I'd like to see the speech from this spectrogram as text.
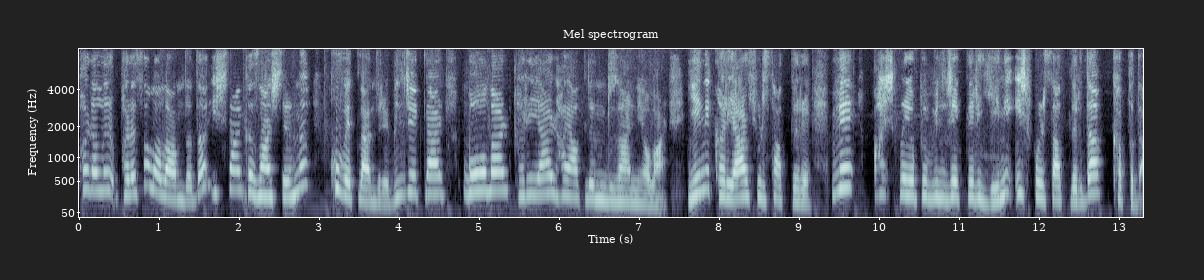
paraları, parasal alanda da işten kazançlarını kuvvetlendirebilecekler. Boğalar kariyer hayatlarını düzenliyorlar. Yeni kariyer fırsatları ve aşkla yapabilecekleri yeni iş fırsatları da kapıda.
